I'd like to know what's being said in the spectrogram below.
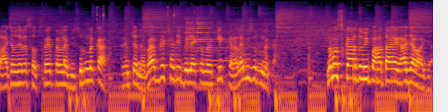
गाजावाजाला सबस्क्राईब करायला विसरू नका आणि आमच्या नव्या अपडेटसाठी बेल आयकॉनवर क्लिक करायला विसरू नका. नमस्कार तुम्ही पाहताय गाजावाजा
